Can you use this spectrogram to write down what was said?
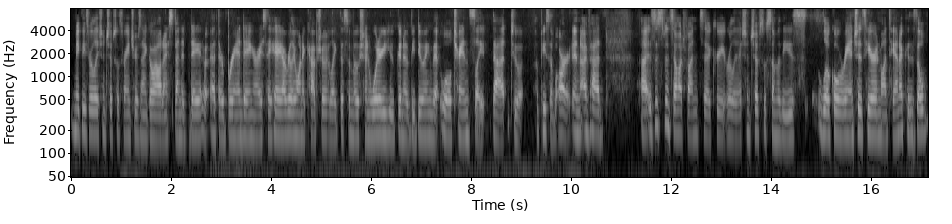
make these relationships with ranchers and I go out and I spend a day at, at, their branding or I say, hey, I really want to capture like this emotion. What are you going to be doing that will translate that to a, a piece of art? And I've had, uh, it's just been so much fun to create relationships with some of these local ranches here in Montana because they'll,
